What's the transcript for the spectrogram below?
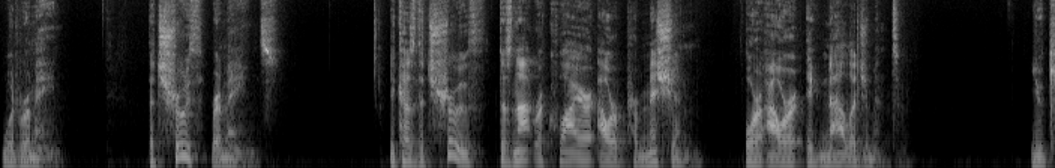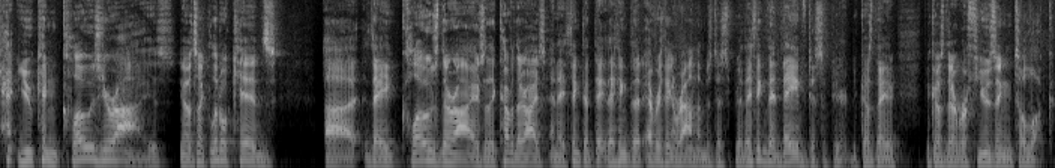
would remain. The truth remains. Because the truth does not require our permission or our acknowledgement. You can, you can close your eyes. You know, it's like little kids. Uh, they close their eyes or they cover their eyes and they think that they, they think that everything around them has disappeared. They think that they've disappeared because they because they're refusing to look.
